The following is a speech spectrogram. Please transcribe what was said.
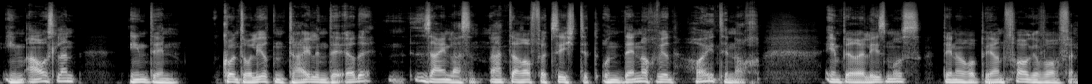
im Ausland in den kontrollierten Teilen der Erde sein lassen, hat darauf verzichtet. Und dennoch wird heute noch Imperialismus den Europäern vorgeworfen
